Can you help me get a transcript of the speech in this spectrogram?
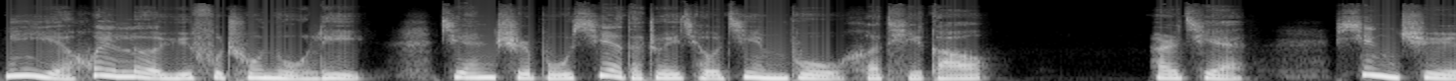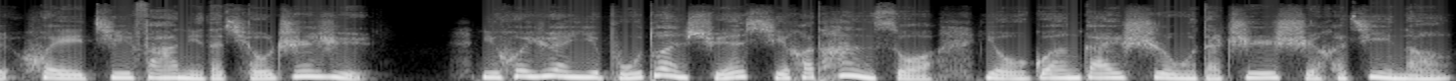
你也会乐于付出努力，坚持不懈地追求进步和提高。而且，兴趣会激发你的求知欲，你会愿意不断学习和探索有关该事物的知识和技能。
